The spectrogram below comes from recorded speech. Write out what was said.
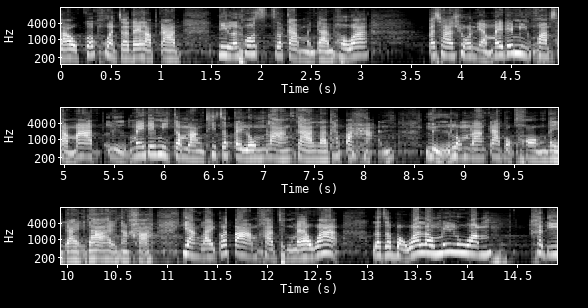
เราก็ควรจะได้รับการนิรโทษกรรมเหมือนกัน เพราะว่าประชาชนเนี่ยไม่ได้มีความสามารถหรือไม่ได้มีกำลังที่จะไปล้มล้างการรัฐประหาร หรือล้มล้างการปกครองใด ๆ ได้นะคะ อย่างไรก็ตามค่ะถึงแม้ว่า เราจะบอกว่าเราไม่รวมคดี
